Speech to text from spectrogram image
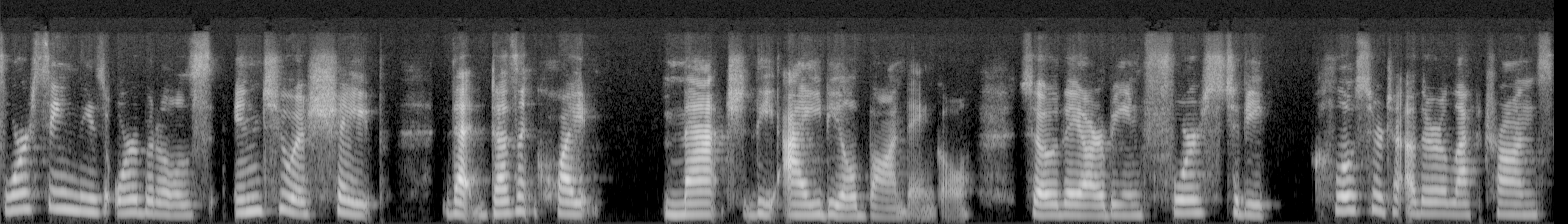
forcing these orbitals into a shape that doesn't quite match the ideal bond angle. So they are being forced to be closer to other electrons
